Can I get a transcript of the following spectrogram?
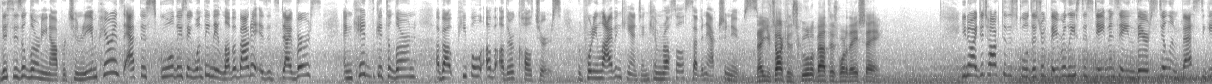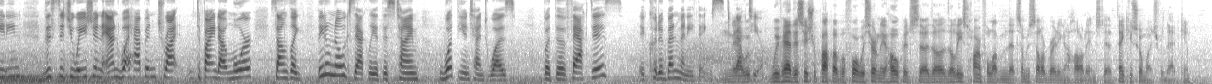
this is a learning opportunity. And parents at this school, they say one thing they love about it is it's diverse and kids get to learn about people of other cultures. Reporting live in Canton, Kim Russell, 7 Action News. Now, you talked to the school about this. What are they saying? You know, I did talk to the school district. They released a statement saying they're still investigating this situation and what happened. Try to find out more. Sounds like they don't know exactly at this time what the intent was, but the fact is, it could have been many things. Yeah, Back to you. We've had this issue pop up before. We certainly hope it's uh, the, the least harmful of them that somebody's celebrating a holiday instead. Thank you so much for that, Kim.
